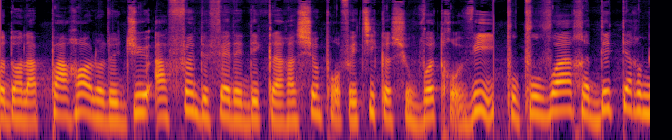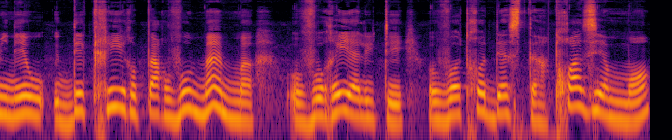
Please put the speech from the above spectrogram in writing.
dans la parole de Dieu afin de faire des déclarations prophétiques sur votre vie pour pouvoir déterminer ou décrire par vous-même vos réalités, votre destin. Troisièmement,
